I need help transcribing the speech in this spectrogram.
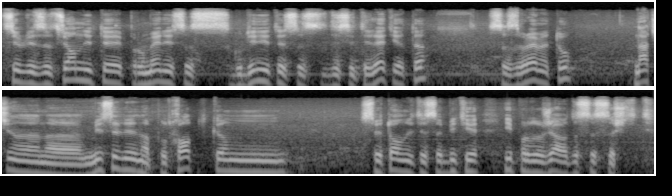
цивилизационните промени с годините, с десетилетията, с времето, начина на мислене, на подход към световните събития и продължават да са същите.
